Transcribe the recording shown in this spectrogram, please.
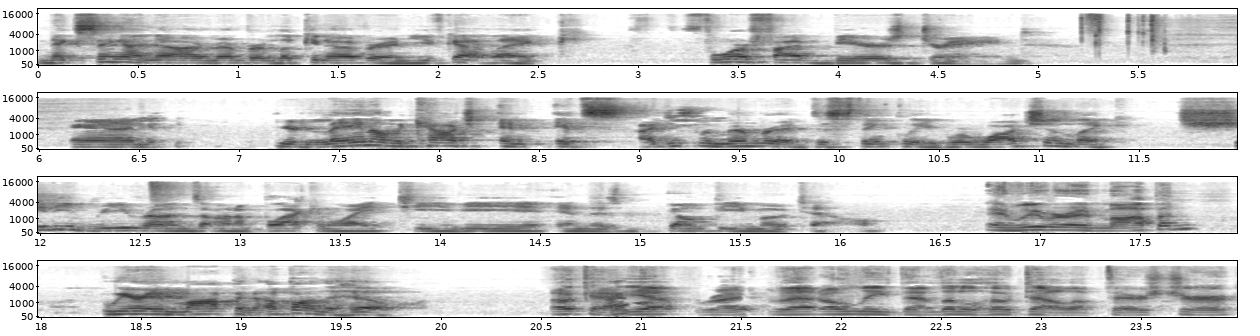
next thing I know, I remember looking over and you've got like four or five beers drained. And you're laying on the couch and it's I just remember it distinctly. We're watching like shitty reruns on a black and white TV in this dumpy motel. And we were in Maupin? We were in Maupin up on the hill. Okay, yep, right. That only that little hotel up there, sure.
